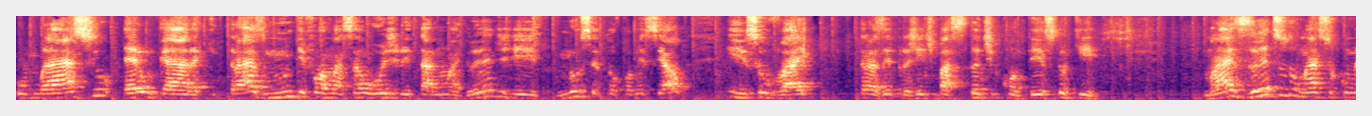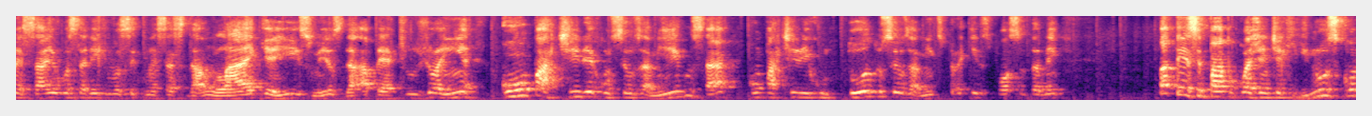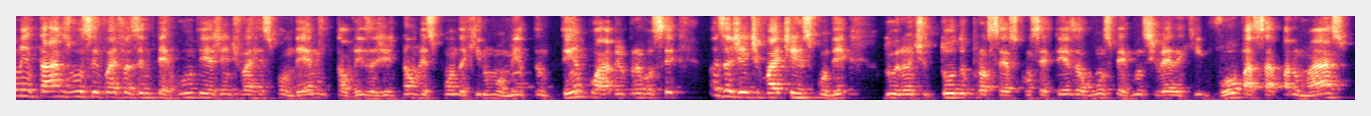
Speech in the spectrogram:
O Márcio é um cara que traz muita informação, hoje ele está numa grande rede no setor comercial e isso vai trazer para a gente bastante contexto aqui. Mas antes do Márcio começar, eu gostaria que você começasse a dar um like aí, isso mesmo, dá, aperte o joinha, compartilhe com seus amigos, tá? Compartilhe com todos os seus amigos para que eles possam também bater esse papo com a gente aqui. Nos comentários você vai fazendo pergunta e a gente vai respondendo. Talvez a gente não responda aqui no momento, um tempo hábil para você, mas a gente vai te responder durante todo o processo, com certeza. Algumas perguntas estiverem aqui, vou passar para o Márcio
